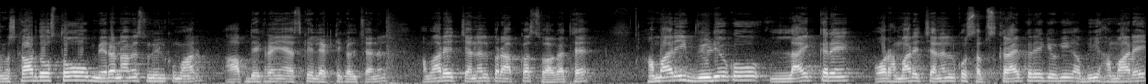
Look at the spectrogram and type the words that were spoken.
नमस्कार दोस्तों, मेरा नाम है सुनील कुमार। आप देख रहे हैं एस के इलेक्ट्रिकल चैनल हमारे चैनल पर आपका स्वागत है। हमारी वीडियो को लाइक करें और हमारे चैनल को सब्सक्राइब करें, क्योंकि अभी हमारे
